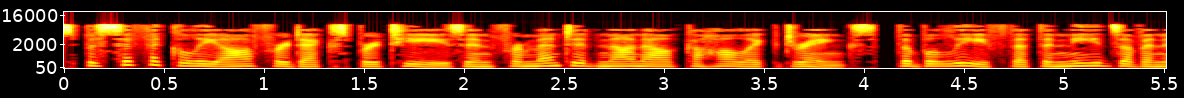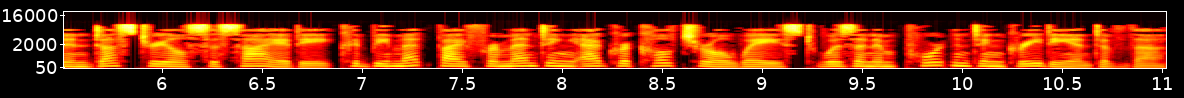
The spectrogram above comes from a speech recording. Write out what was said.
specifically offered expertise in fermented non-alcoholic drinks. The belief that the needs of an industrial society could be met by fermenting agricultural waste was an important ingredient of the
